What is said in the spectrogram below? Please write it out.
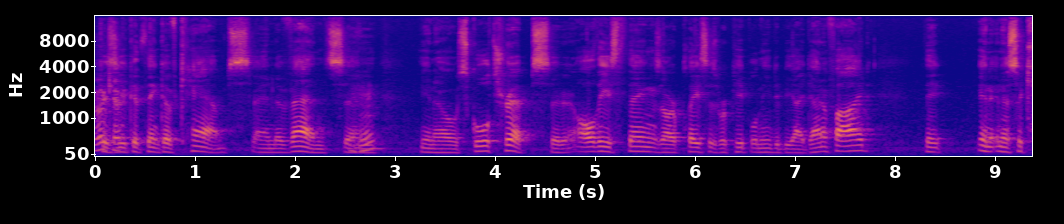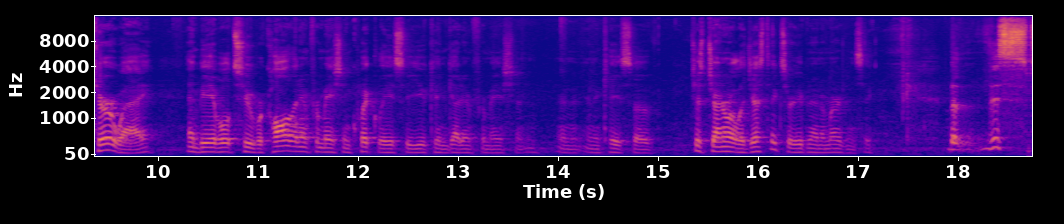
because okay. you could think of camps and events and mm-hmm. you know school trips. All these things are places where people need to be identified they, in, in a secure way and be able to recall that information quickly so you can get information in, in a case of just general logistics or even an emergency. But this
